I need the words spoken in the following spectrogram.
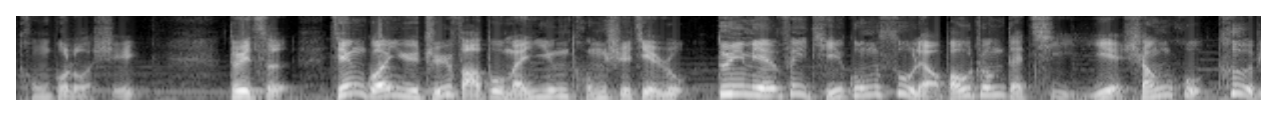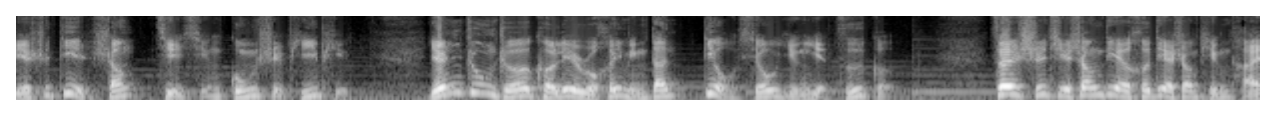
同步落实。对此，监管与执法部门应同时介入，对免费提供塑料包装的企业、商户，特别是电商进行公示批评，严重者可列入黑名单，吊销营业资格。在实体商店和电商平台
